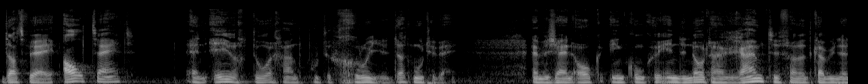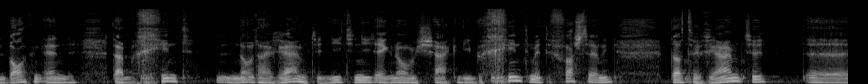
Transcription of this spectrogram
dat wij altijd en eeuwig doorgaand moeten groeien. Dat moeten wij. En we zijn ook in, in de nota ruimte van het kabinet Balkenende. Daar begint nota ruimte, niet, niet economische zaken. Die begint met de vaststelling dat de ruimte uh,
